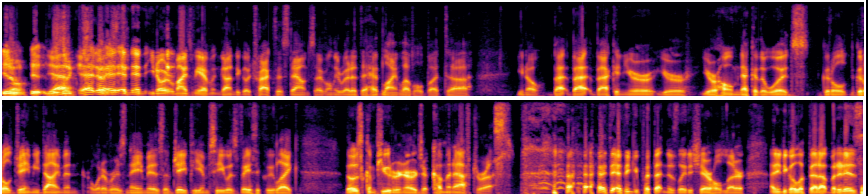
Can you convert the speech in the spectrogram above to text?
you know, it, yeah, like, yeah, and, and you know, it reminds me. I haven't gotten to go track this down, so I've only read at the headline level. But uh, you know, back back back in your your your home neck of the woods, good old good old Jamie Dimon or whatever his name is of JPMC was basically like, those computer nerds are coming after us. I, th- I, think he put that in his latest shareholder letter. I need to go look that up, but it is.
